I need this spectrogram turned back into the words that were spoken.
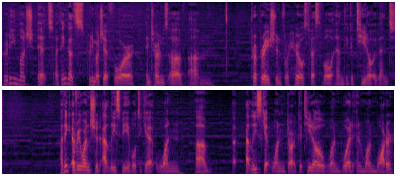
pretty much it. I think that's pretty much it for in terms of um, preparation for Heroes Festival and the Gatito event. I think everyone should at least be able to get one, uh, at least get one Dark Gatito, one Wood, and one Water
